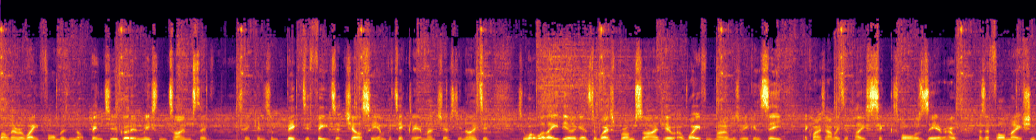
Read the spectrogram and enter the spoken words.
well, their away form has not been too good in recent times. They've taken some big defeats at Chelsea and particularly at Manchester United. So, what will they do against the West Brom side who, away from home, as we can see, are quite happy to play 6 4 0 as a formation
